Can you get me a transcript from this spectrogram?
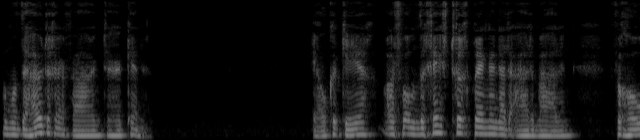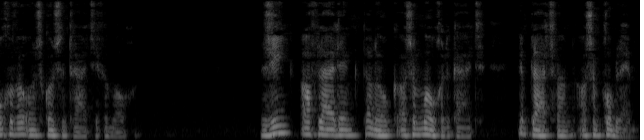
om de huidige ervaring te herkennen. Elke keer als we onze geest terugbrengen naar de ademhaling, verhogen we ons concentratievermogen. Zie afleiding dan ook als een mogelijkheid in plaats van als een probleem.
